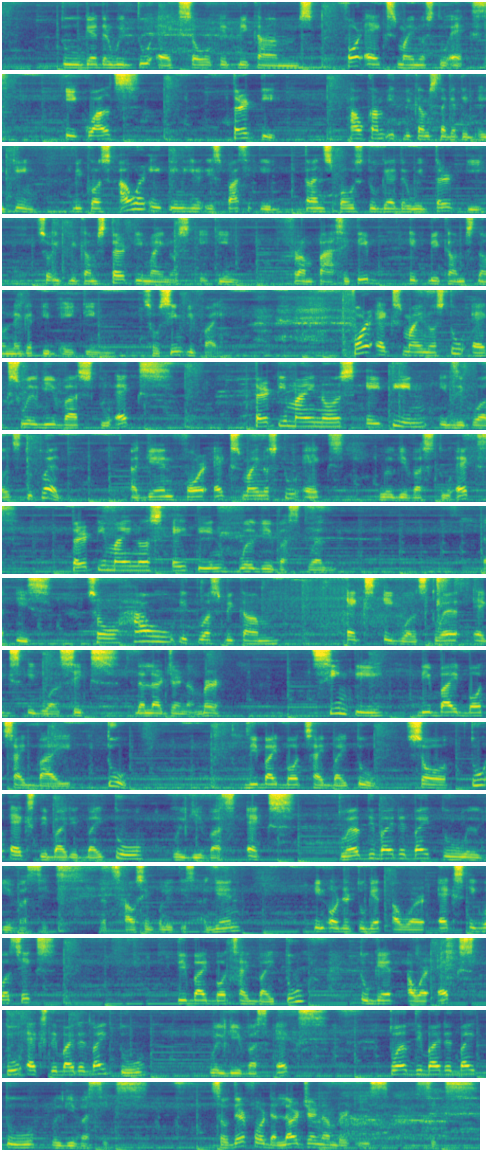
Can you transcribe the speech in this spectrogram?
together with 2x so it becomes 4x minus 2x equals 30 how come it becomes negative 18 because our 18 here is positive transposed together with 30 so it becomes 30 minus 18 from positive it becomes now negative 18. So simplify. 4x minus 2x will give us 2x. 30 minus 18 is equals to 12. Again, 4x minus 2x will give us 2x. 30 minus 18 will give us 12. That is. So how it was become x equals 12, x equals 6, the larger number? Simply, divide both side by 2. Divide both side by 2. So, 2x divided by 2 will give us x. 12 divided by 2 will give us 6. That's how simple it is. Again, in order to get our x equals 6, divide both side by 2 to get our x. 2x divided by 2 will give us x. 12 divided by 2 will give us 6. So therefore, the larger number is 6.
